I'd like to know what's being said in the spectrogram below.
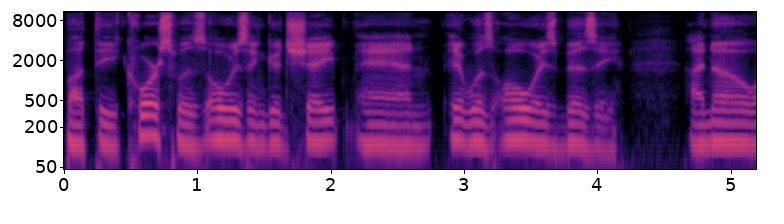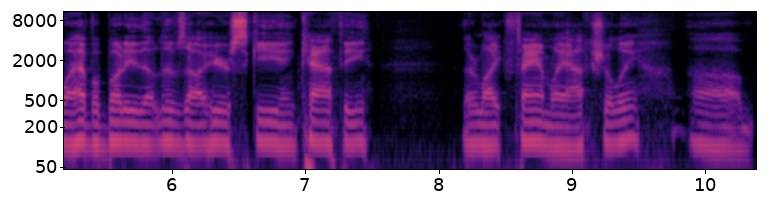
But the course was always in good shape and it was always busy. I know I have a buddy that lives out here skiing, Kathy. They're like family, actually. Um,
